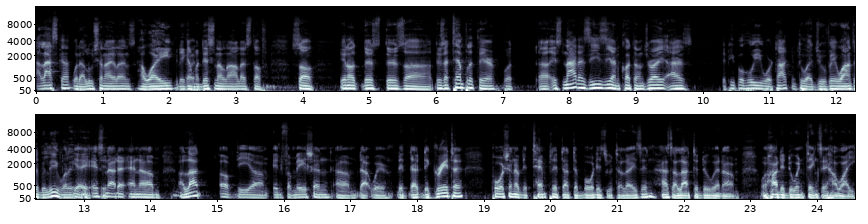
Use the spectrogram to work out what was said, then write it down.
Alaska with Aleutian Islands, Hawaii, they got medicinal and all that stuff. So you know, there's there's a there's a template there, but uh, it's not as easy and cut and dry as the people who you were talking to at J'ouvert want to believe. Well, yeah, it's not, a, and um, a lot of the um, information um, that we're the, the, the greater portion of the template that the board is utilizing has a lot to do with um with how they're doing things in Hawaii.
